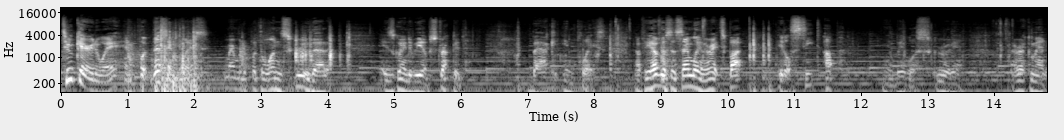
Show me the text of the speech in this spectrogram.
too carried away and put this in place, remember to put the one screw that is going to be obstructed back in place. Now if you have this assembly in the right spot, it'll seat up and you'll be able to screw it in. I recommend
